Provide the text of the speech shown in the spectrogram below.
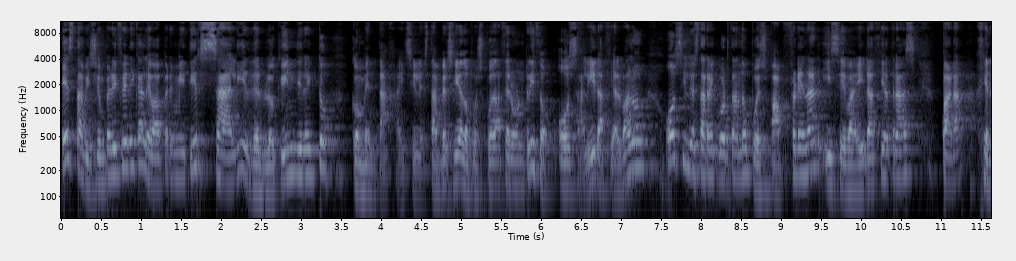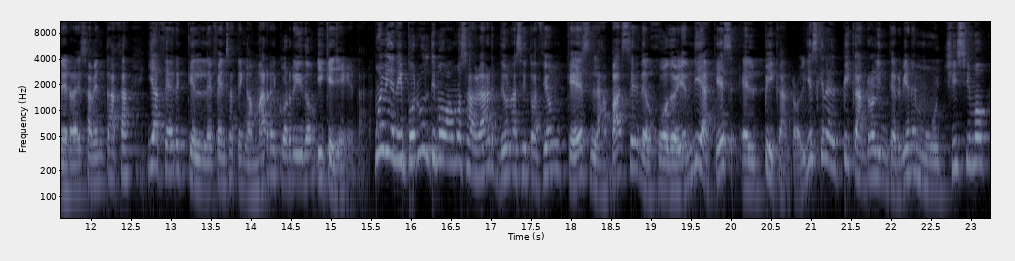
Esta visión periférica le va a permitir salir del bloqueo indirecto con ventaja. Y si le está persiguiendo, pues puede hacer un rizo o salir hacia el balón, o si le está recortando, pues va a frenar y se va a ir hacia atrás para generar esa ventaja y hacer que el defensa tenga más recorrido y que llegue tarde. Muy bien, y por último vamos a hablar de una situación que es la base del juego de hoy en día, que es el pick and roll. Y es que en el pick and roll interviene muchísimo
